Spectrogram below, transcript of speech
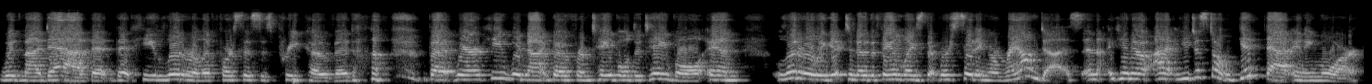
with my dad that that he literally of course this is pre-covid but where he would not go from table to table and literally get to know the families that were sitting around us. And you know I, you just don't get that anymore.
